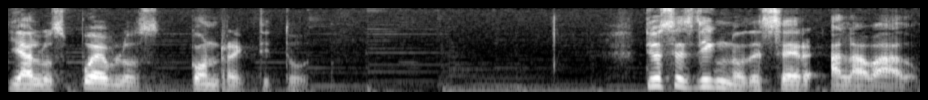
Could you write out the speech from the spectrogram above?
y a los pueblos con rectitud. Dios es digno de ser alabado.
